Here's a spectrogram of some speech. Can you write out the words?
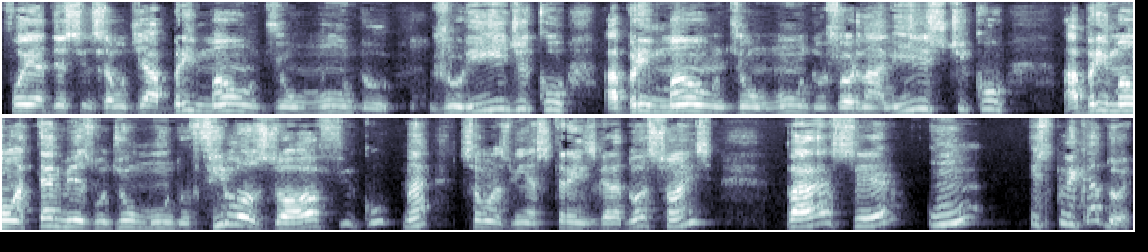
foi a decisão de abrir mão de um mundo jurídico, abrir mão de um mundo jornalístico, abrir mão até mesmo de um mundo filosófico, né? são as minhas três graduações, para ser um explicador.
